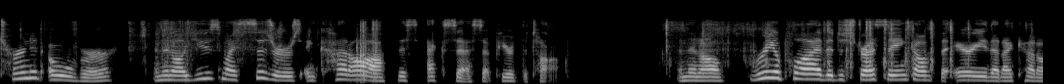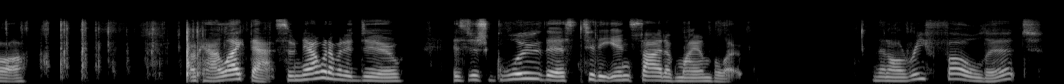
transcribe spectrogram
turn it over and then I'll use my scissors and cut off this excess up here at the top. And then I'll reapply the distress ink off the area that I cut off. Okay, I like that. So now what I'm going to do is just glue this to the inside of my envelope. Then I'll refold it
